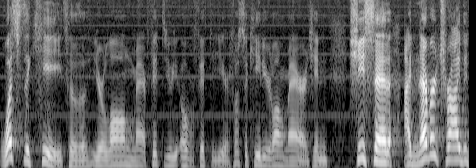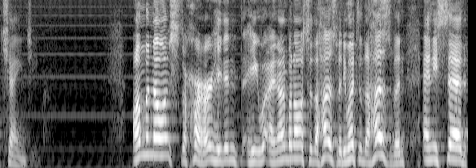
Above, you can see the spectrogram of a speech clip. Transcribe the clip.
What's the key to the, your long marriage, 50, over 50 years? What's the key to your long marriage? And she said, I never tried to change him. Unbeknownst to her, he didn't, he, and unbeknownst to the husband, he went to the husband and he said,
